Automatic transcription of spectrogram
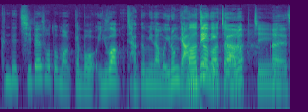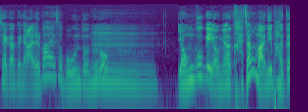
근데 집에서도 막 이렇게 뭐 유학 자금이나 뭐 이런 게 안 되니까 맞아 어렵지. 네, 제가 그냥 알바해서 모은 돈으로 음. 영국의 영향을 가장 많이 받은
